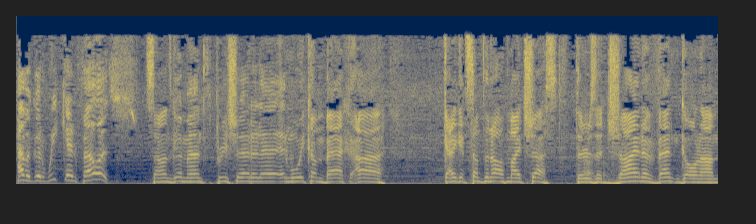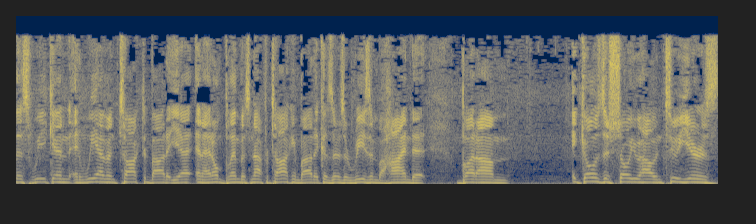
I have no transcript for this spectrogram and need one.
Have a good weekend, fellas. Sounds good, man. Appreciate it. And when we come back, uh, got to get something off my chest. There's a giant event going on this weekend, and we haven't talked about it yet. And I don't blame us not for talking about it because there's a reason behind it. But um, it goes to show you how in two years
